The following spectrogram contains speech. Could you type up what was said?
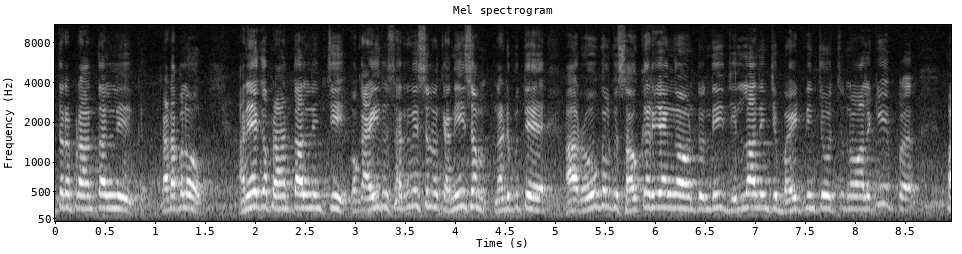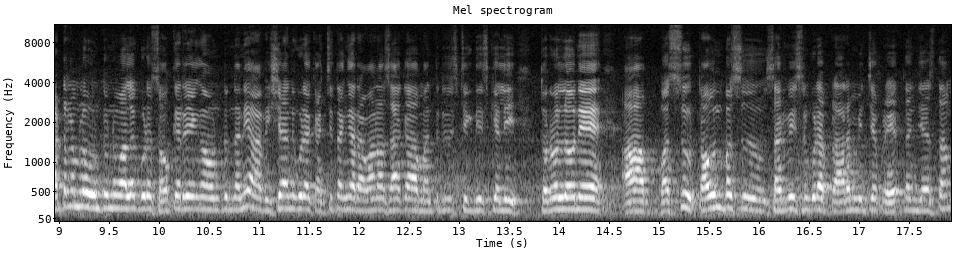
ఇతర ప్రాంతాలని కడపలో అనేక ప్రాంతాల నుంచి ఒక ఐదు సర్వీసులను కనీసం నడిపితే ఆ రోగులకు సౌకర్యంగా ఉంటుంది. జిల్లా నుంచి బయట నుంచి వచ్చిన వాళ్ళకి పట్టణంలో ఉంటున్న వాళ్ళకి కూడా సౌకర్యంగా ఉంటుందని ఆ విషయాన్ని కూడా ఖచ్చితంగా రవాణా శాఖ మంత్రి దృష్టికి తీసుకెళ్ళి త్వరలోనే ఆ బస్సు టౌన్ బస్సు సర్వీస్ను కూడా ప్రారంభించే ప్రయత్నం చేస్తాం.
